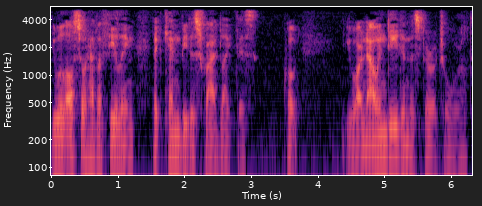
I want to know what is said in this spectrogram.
you will also have a feeling that can be described like this Quote, You are now indeed in the spiritual world.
